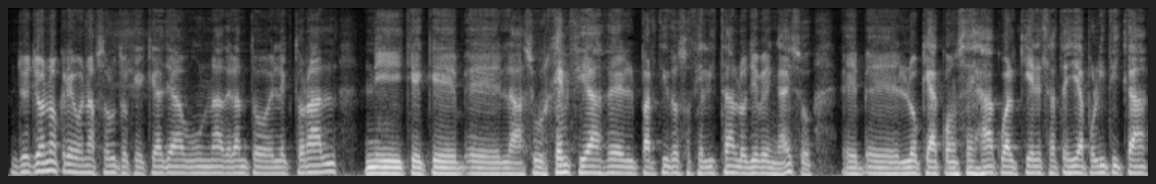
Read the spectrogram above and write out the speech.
Yo, no creo en absoluto que, haya un adelanto electoral ni que, eh, las urgencias del Partido Socialista lo lleven a eso. Eh, eh, lo que aconseja cualquier estrategia política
